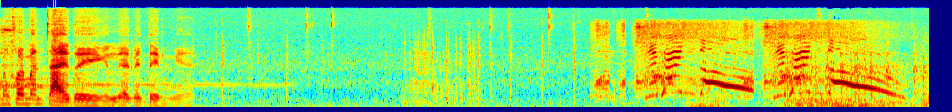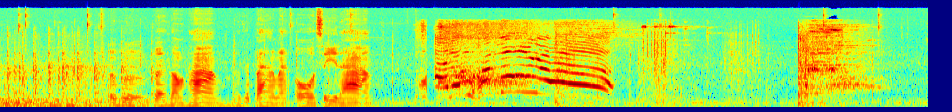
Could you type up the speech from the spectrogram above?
ไม่ค่อยมั่นใจตัวเองเลือดไม่เต็มอย่างเงี้ย Flipendo! Flipendo! อือหือเปิดสองทาง แล้วจะไปทางไหน โอสี่ทาง Alohomora! ช็อกโก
